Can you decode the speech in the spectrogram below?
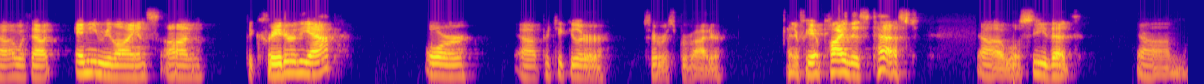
uh, without any reliance on the creator of the app or a particular service provider. And if we apply this test, uh, we'll see that um,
